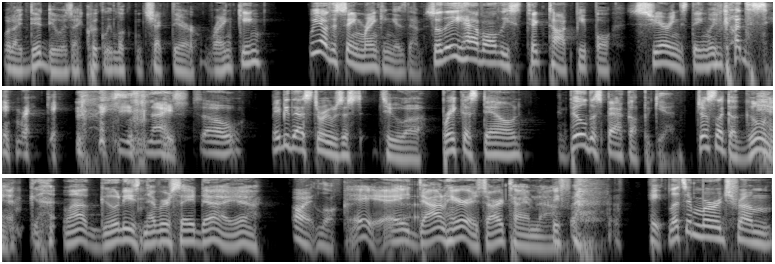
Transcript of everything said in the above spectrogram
what I did do is I quickly looked and checked their ranking. We have the same ranking as them, so they have all these TikTok people sharing this thing. We've got the same ranking. nice. So maybe that story was just to uh, break us down and build us back up again, just like a goonie. Yeah. Well, Goonies never say die. Yeah. All right, look. Hey, hey, down here it's our time now. Hey, let's emerge from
